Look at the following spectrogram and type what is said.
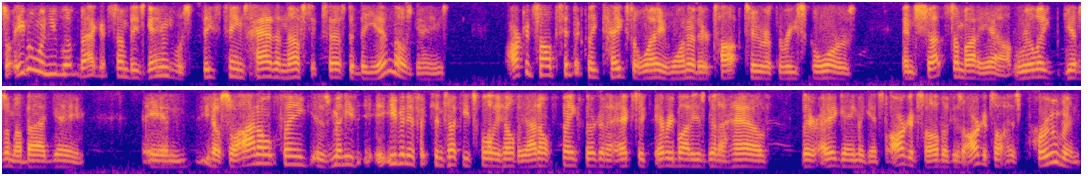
So even when you look back at some of these games where these teams had enough success to be in those games, Arkansas typically takes away one of their top two or three scores and shuts somebody out, really gives them a bad game. And, you know, so I don't think as many, even if Kentucky's fully healthy, I don't think they're going to exit, everybody's going to have their A game against Arkansas because Arkansas has proven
